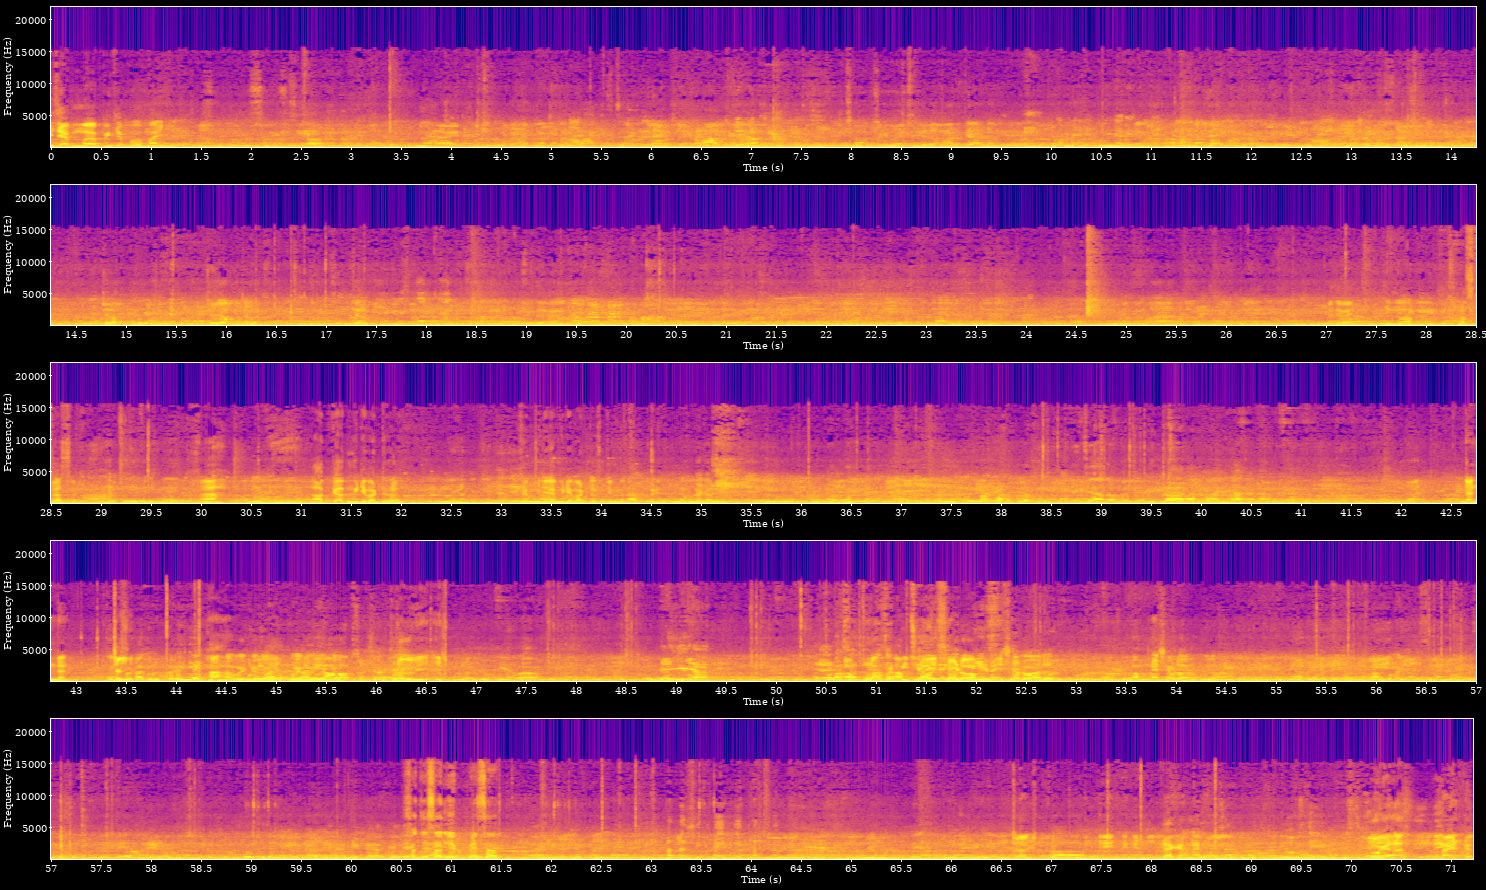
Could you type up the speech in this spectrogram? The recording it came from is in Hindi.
पीछे पीछे वो माइक है। First class sir. हाँ? आप क्या मीडिया पार्टनर हो? नहीं। अच्छा मीडिया मीडिया पार्टनर टीम में आप खड़े हो। डन डन चलिए। छोटा ग्रुप करेंगे? हाँ हाँ वही करो वही वही आगे वही थोड़ा सा थोड़ा थोड़ा पीछे हो जाइए, अपना शैडो आ रहा है। अपना शैडो आ रहा है पूरा। संजय सर लेफ़्ट में सर। क्या करना है? हो गया ना? बैठ कर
